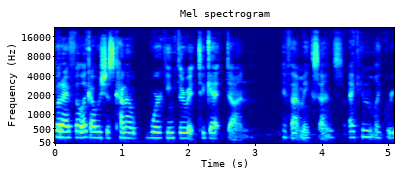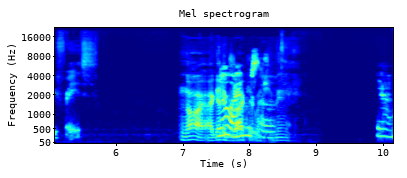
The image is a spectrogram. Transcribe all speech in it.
But I felt like I was just kind of working through it to get done. If that makes sense, I can like rephrase. No, I, I get no, exactly I what you mean. Yeah.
